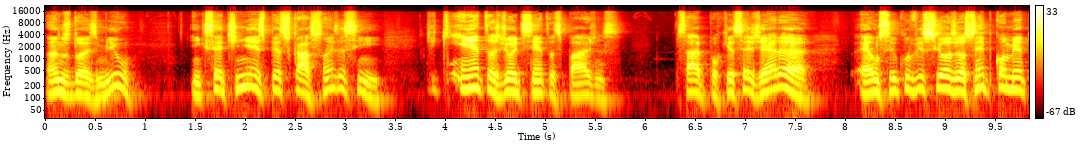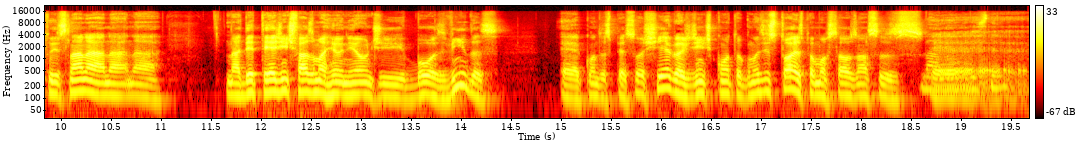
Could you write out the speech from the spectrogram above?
anos 2000 em que você tinha especificações assim de 500, de 800 páginas, sabe? Porque você gera é um ciclo vicioso. Eu sempre comento isso lá na, na, na, na DT. A gente faz uma reunião de boas-vindas. É, quando as pessoas chegam, a gente conta algumas histórias para mostrar os nossos valores, é, né?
